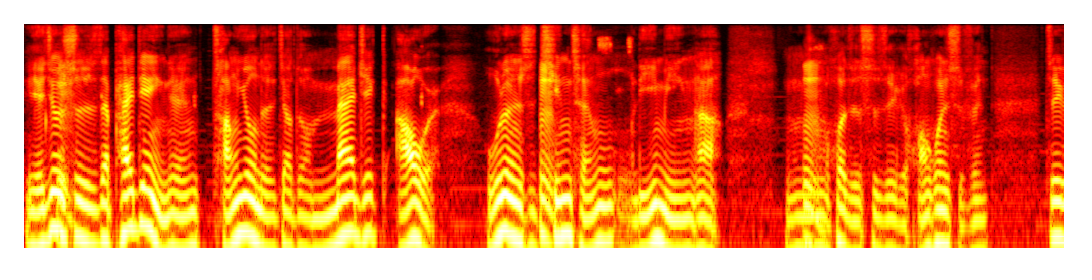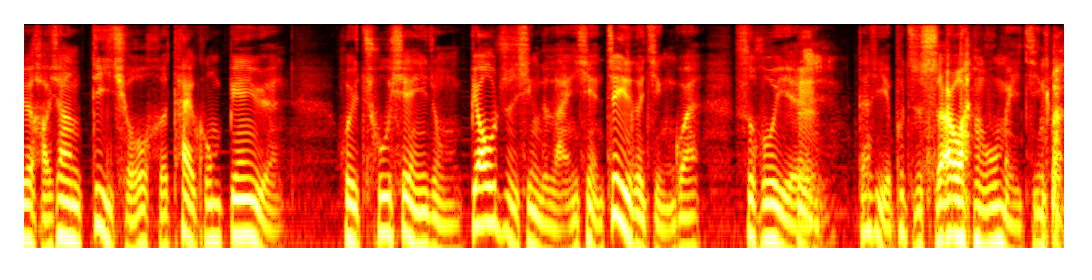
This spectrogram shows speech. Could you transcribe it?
也就是在拍电影的人常用的叫做 magic hour，无论是清晨、黎明哈，嗯，或者是这个黄昏时分，这个好像地球和太空边缘会出现一种标志性的蓝线，这个景观似乎也，但是也不值十二万五美金啊，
